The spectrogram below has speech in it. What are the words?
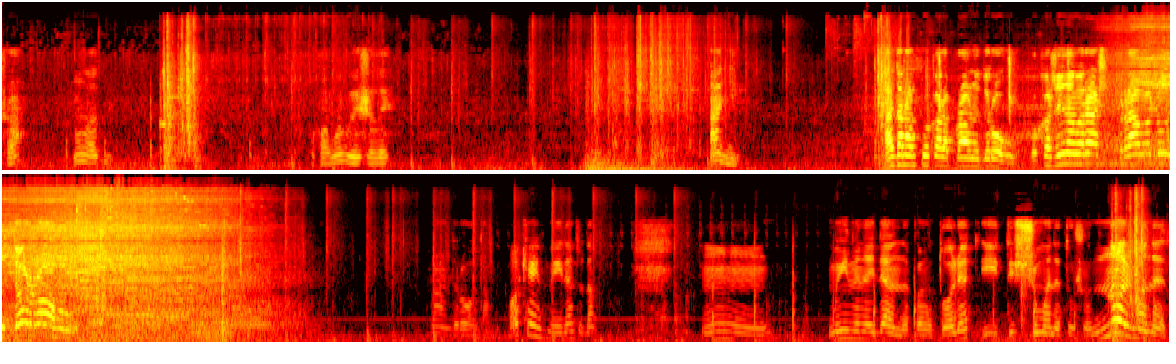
Що? Ну ладно. О, ми вижили. А, ні. А та нам покара правильну дорогу. Покажи нам раз правильну дорогу. Правильна дорога там. Окей, ми йдемо туди. Мгм. Ми не знайдемо, напевно, туалет і тисячу монет, тому що ноль монет.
